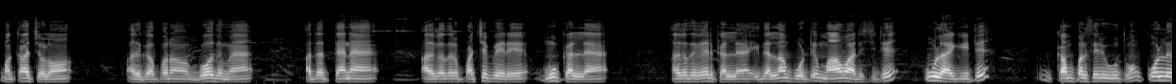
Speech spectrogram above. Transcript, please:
மக்காச்சோளம் அதுக்கப்புறம் கோதுமை அதை தெனை அதுக்கப்புறம் பச்சைப்பயிறு மூக்கல்ல அதுக்கப்புறம் வேர்க்கடலை இதெல்லாம் போட்டு மாவு அரைச்சிட்டு கூழ் ஆக்கிட்டு கம்பல்சரி ஊற்றுவோம் கொள்ளு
